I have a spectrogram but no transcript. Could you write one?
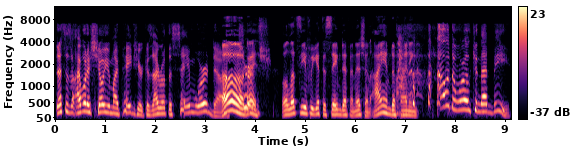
This is. I want to show you my page here because I wrote the same word down. Oh, Church. nice. Well, let's see if we get the same definition. I am defining. How in the world can that be?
